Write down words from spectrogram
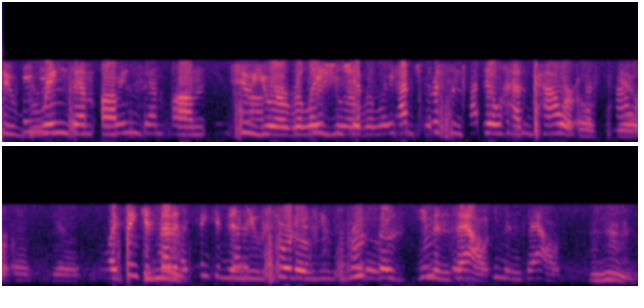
to bring them up um, to your relationship, that person still has power over you. So I think in meditation you sort of root those demons out. Mm-hmm.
